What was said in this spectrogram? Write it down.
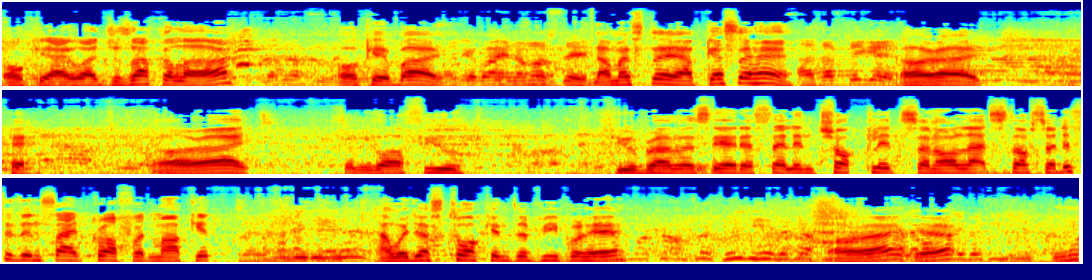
Okay, I want Jazakallah. Huh? Okay, bye. Okay, bye. Namaste. Namaste. Aap kaise hain? All right. All right. So we got a few few brothers here they're selling chocolates and all that stuff so this is inside crawford market and we're just talking to people here all right yeah Mm,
